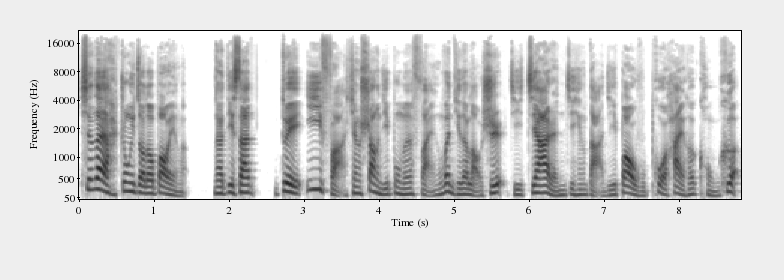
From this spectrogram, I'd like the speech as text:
现在啊，终于遭到报应了。那第三。对依法向上级部门反映问题的老师及家人进行打击、报复、迫害和恐吓。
